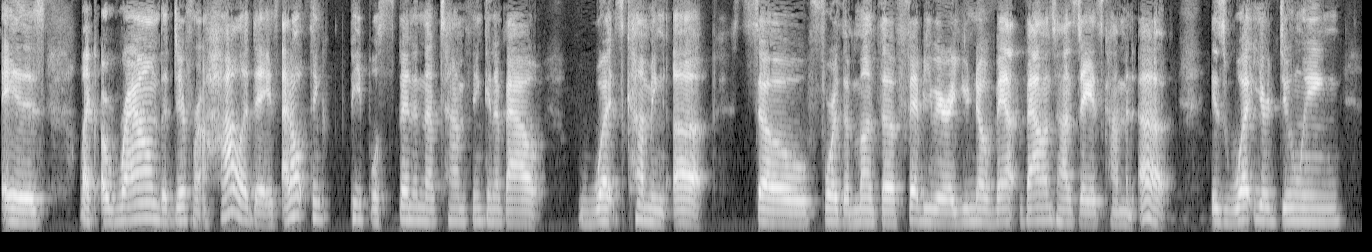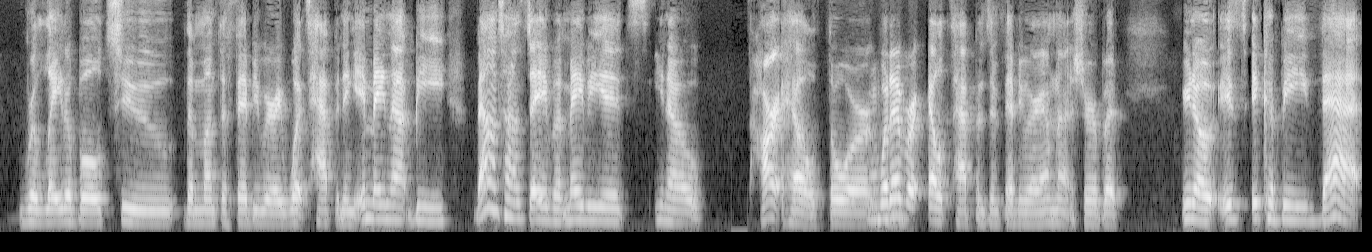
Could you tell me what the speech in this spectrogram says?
is like around the different holidays. I don't think people spend enough time thinking about what's coming up. So for the month of February, you know Va- Valentine's Day is coming up. Is what you're doing relatable to the month of February, what's happening? It may not be Valentine's Day, but maybe it's, you know, heart health or mm-hmm. whatever else happens in February. I'm not sure, but you know, it's it could be that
